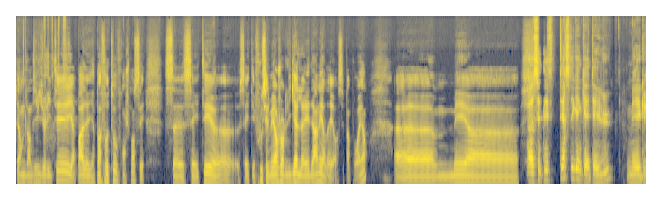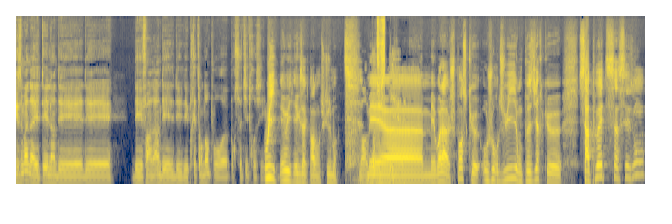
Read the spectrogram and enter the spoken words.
termes d'individualité. Il n'y a pas, il y a pas photo. Franchement, c'est ça, ça, a été, euh, ça a été fou. C'est le meilleur joueur de Liga de l'année dernière d'ailleurs. C'est pas pour rien. Euh, mais euh, c'était Ter Stegen qui a été élu, mais Griezmann a été l'un des, des des, enfin, un des, des, des, prétendants pour, euh, pour ce titre aussi. Oui, et oui, exact, pardon, excuse-moi. Mais, euh, mais voilà, je pense que aujourd'hui, on peut se dire que ça peut être sa saison,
